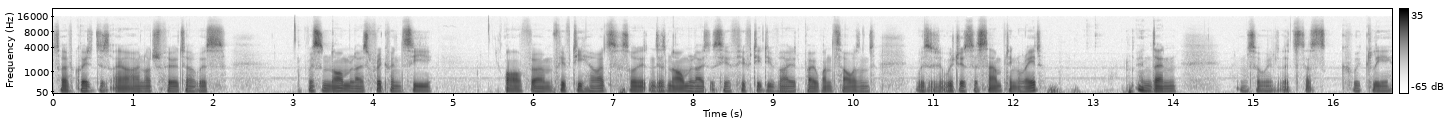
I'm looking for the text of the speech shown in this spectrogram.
so I've created this IR notch filter with with a normalized frequency of um, 50 hertz. So this normalized is here 50 divided by 1000 which is, which is the sampling rate. And then so let's just quickly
